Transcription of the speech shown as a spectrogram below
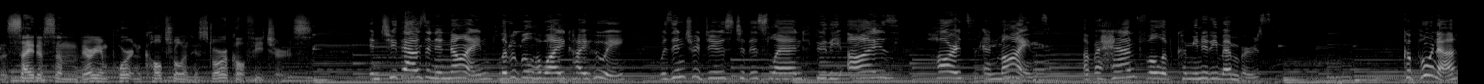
the site of some very important cultural and historical features. In 2009, Livable Hawaii Kai Hui was introduced to this land through the eyes, hearts, and minds of a handful of community members. Kupuna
